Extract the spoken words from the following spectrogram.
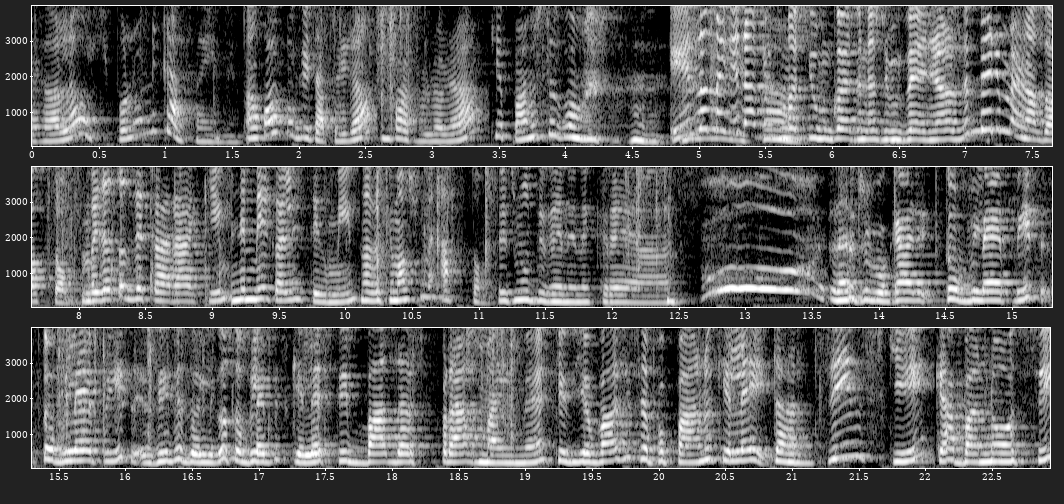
εδώ, αλλά όχι, πολωνικά θα είναι. Εγώ από εκεί τα πήρα. Πάρα πολύ ωραία. Και πάμε στο επόμενο. Είδαμε την άκρη του ματιού μου κάτι να συμβαίνει, αλλά δεν περίμενα να δω αυτό. Μετά το δεκαράκι, είναι μια καλή στιγμή να δοκιμάσουμε αυτό. Πες μου ότι δεν είναι κρέας. Να σου πω κάτι. Το βλέπεις, το βλέπεις, δείτε το λίγο, το βλέπεις και λες τι μπάντας πράγμα είναι. Και διαβάζεις από πάνω και λέει Ταρτζίνσκι καμπανόση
